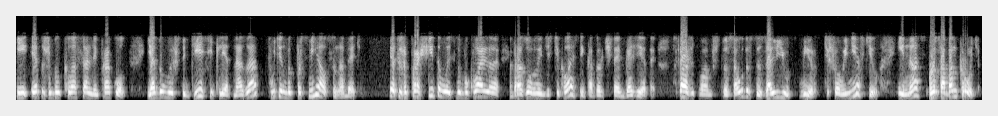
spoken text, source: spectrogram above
И это же был колоссальный прокол. Я думаю, что 10 лет назад Путин бы просмеялся над этим. Это же просчитывалось, ну, буквально образованный десятиклассник, который читает газеты, скажет вам, что саудовцы зальют мир дешевой нефтью и нас просто обанкротят.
